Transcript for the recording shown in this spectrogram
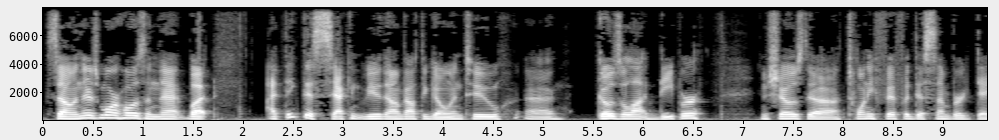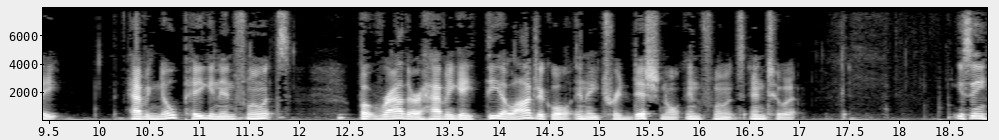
So, and there's more holes in that, but I think this second view that I'm about to go into uh, goes a lot deeper and shows the 25th of December date having no pagan influence, but rather having a theological and a traditional influence into it. You see,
